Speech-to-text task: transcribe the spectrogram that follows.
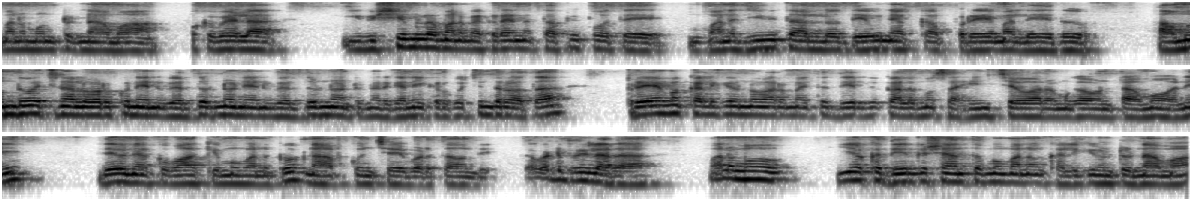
మనం ఉంటున్నామా? ఒకవేళ ఈ విషయంలో మనం ఎక్కడైనా తప్పిపోతే మన జీవితాల్లో దేవుని యొక్క ప్రేమ లేదు. ఆ ముందు వచ్చిన వరకు నేను వ్యర్థుడును నేను వ్యర్థుడును అంటున్నాడు. కానీ ఇక్కడికి వచ్చిన తర్వాత ప్రేమ కలిగి ఉన్న వారం అయితే దీర్ఘకాలము సహించే వారముగా ఉంటాము అని దేవుని యొక్క వాక్యము మనకు జ్ఞాపకం చేయబడతా ఉంది. కాబట్టి ప్రియులరా మనము ఈ యొక్క దీర్ఘశాంతము మనం కలిగి ఉంటున్నామా?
